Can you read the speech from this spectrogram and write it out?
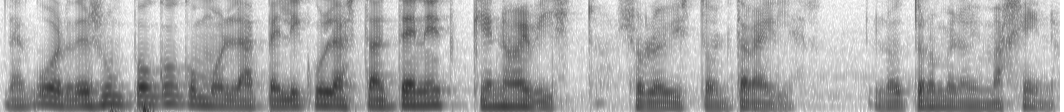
¿De acuerdo? Es un poco como la película hasta Tenet, que no he visto, solo he visto el tráiler. El otro me lo imagino.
